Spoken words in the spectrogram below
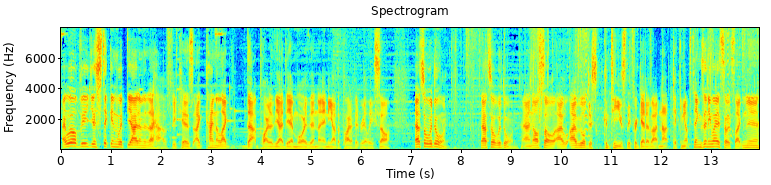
I will be just sticking with the item that I have because I kind of like that part of the idea more than any other part of it really. So that's what we're doing. That's what we're doing. And also, I, I will just continuously forget about not picking up things anyway. So it's like, nah.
